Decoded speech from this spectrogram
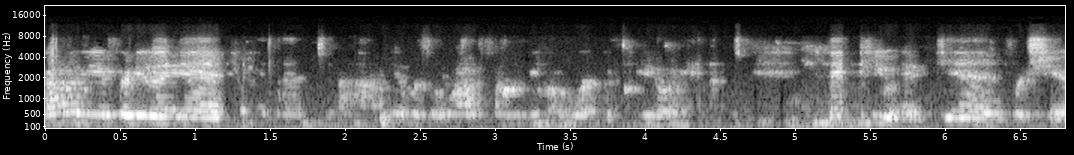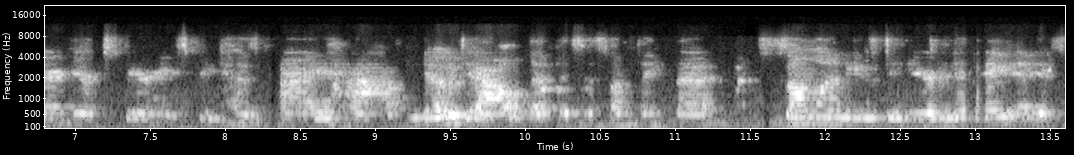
proud of you for doing it. And um, it was a lot of fun to be able to work with you. And thank you again for sharing your experience because I have no doubt that this is something that someone needs to hear today and it's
